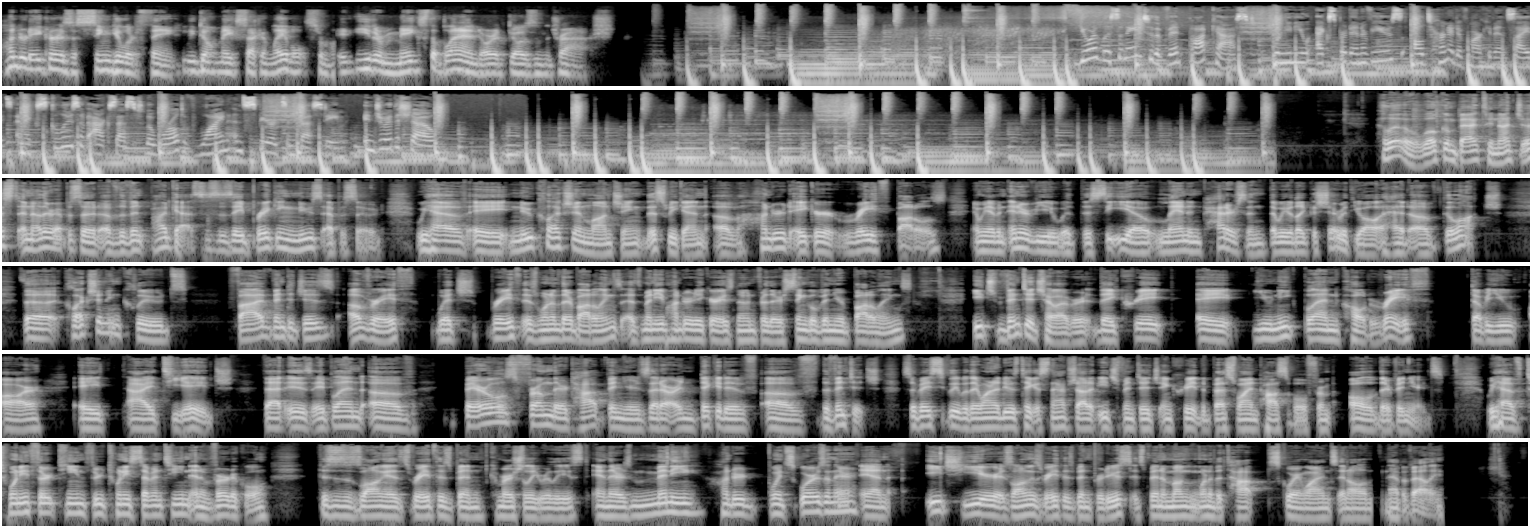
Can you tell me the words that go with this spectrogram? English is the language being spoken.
100 acre is a singular thing. We don't make second labels from it either makes the blend or it goes in the trash. You're listening to the Vint Podcast, bringing you expert interviews, alternative market insights, and exclusive access to the world of wine and spirits investing. Enjoy the show. Hello, welcome back to not just another episode of the Vint podcast. This is a breaking news episode. We have a new collection launching this weekend of 100 acre Wraith bottles, and we have an interview with the CEO, Landon Patterson, that we would like to share with you all ahead of the launch. The collection includes five vintages of Wraith, which Wraith is one of their bottlings, as many 100 acre is known for their single vineyard bottlings. Each vintage, however, they create a unique blend called Wraith, W R A I T H, that is a blend of barrels from their top vineyards that are indicative of the vintage. So basically, what they want to do is take a snapshot of each vintage and create the best wine possible from all of their vineyards. We have 2013 through 2017 in a vertical. This is as long as Wraith has been commercially released, and there's many hundred point scores in there. And each year, as long as Wraith has been produced, it's been among one of the top scoring wines in all of Napa Valley.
